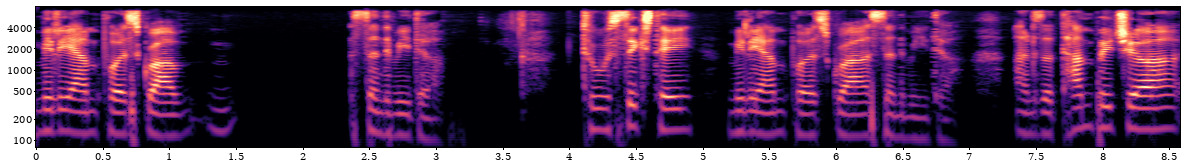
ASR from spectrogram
milliamp per square centimeter. 260 milliamp per square centimeter and the temperature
